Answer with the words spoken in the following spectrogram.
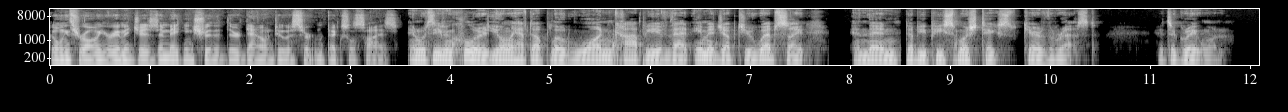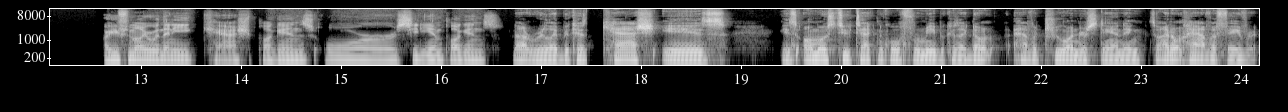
going through all your images and making sure that they're down to a certain pixel size. And what's even cooler, is you only have to upload one copy of that image up to your website, and then WP Smush takes care of the rest. It's a great one. Are you familiar with any cache plugins or CDN plugins? Not really, because cache is is almost too technical for me because I don't have a true understanding. So I don't have a favorite.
